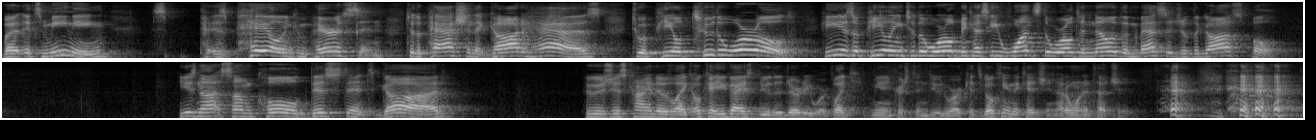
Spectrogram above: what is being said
but its meaning is pale in comparison to the passion that God has to appeal to the world. He is appealing to the world because he wants the world to know the message of the gospel. He is not some cold, distant God who is just kind of like, okay, you guys do the dirty work, like me and Kristen do to our kids. Go clean the kitchen. I don't want to touch it.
